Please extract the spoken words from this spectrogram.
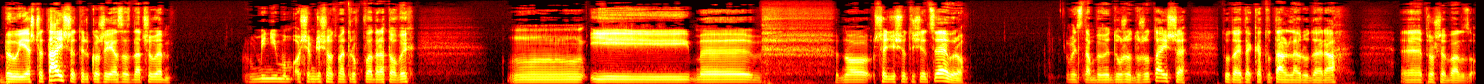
Były jeszcze tańsze, tylko że ja zaznaczyłem minimum 80 metrów kwadratowych. Mm, I yy, no 60 tysięcy euro. Więc tam były dużo, dużo tańsze. Tutaj taka totalna rudera. E, proszę bardzo.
